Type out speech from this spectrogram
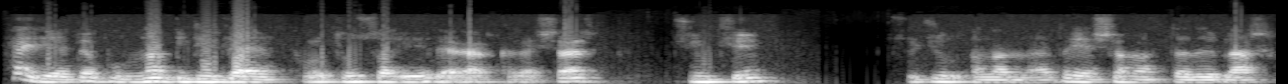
her yerde bulunabilirler protozoa üyeler arkadaşlar. Çünkü sucul alanlarda yaşamaktadırlar.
